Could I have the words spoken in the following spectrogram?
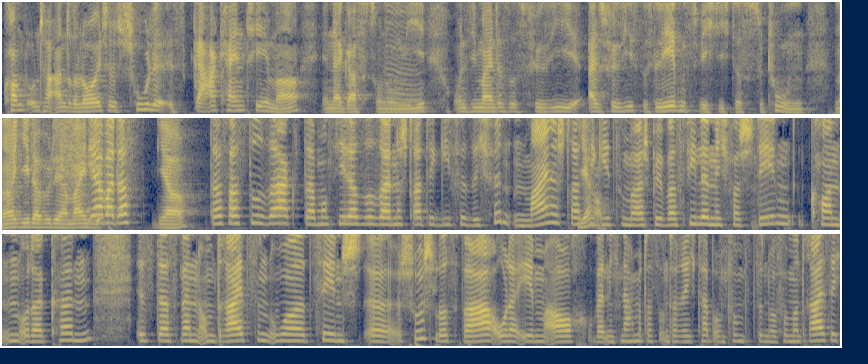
kommt unter andere Leute. Schule ist gar kein Thema in der Gastronomie. Mhm. Und sie meint, das ist für sie, also für sie ist es lebenswichtig, das zu tun. Ne, jeder würde ja meinen. Ja, aber das, ja. das, was du sagst, da muss jeder so seine Strategie für sich finden. Meine Strategie ja. zum Beispiel, was viele nicht verstehen konnten oder können, ist, dass wenn um 13 Uhr 10 äh, Schulschluss war oder eben auch, wenn ich Nachmittagsunterricht habe um 15.35 Uhr,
